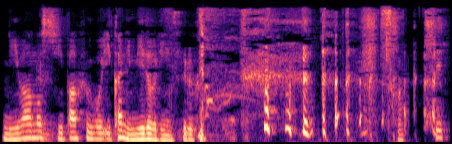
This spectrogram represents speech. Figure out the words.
庭の芝生をいかに緑にするか。そっち？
